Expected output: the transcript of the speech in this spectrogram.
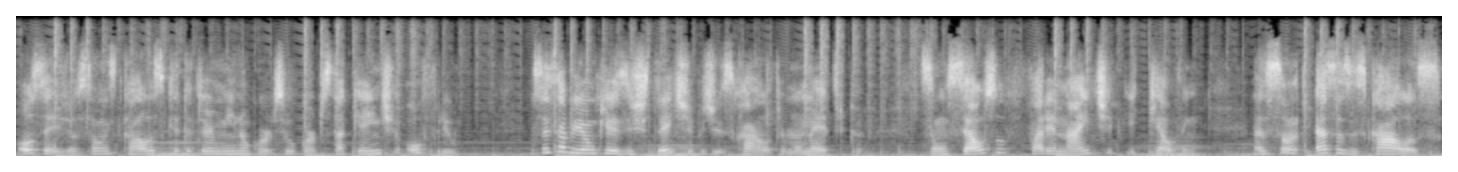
Ou seja, são escalas que determinam se o corpo está quente ou frio. Vocês sabiam que existem três tipos de escala termométrica? São Celsius, Fahrenheit e Kelvin. Essa, essas escalas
